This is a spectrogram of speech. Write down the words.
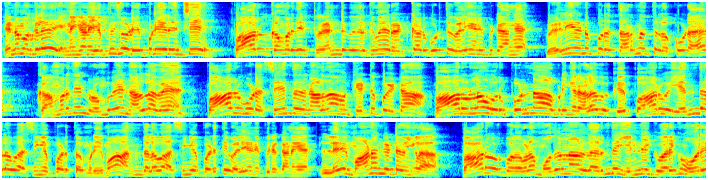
என்ன மக்களே இன்னைக்கான எபிசோடு எப்படி இருந்துச்சு? பாரு கமர்தீன் ரெண்டு பேருக்குமே ரெட் கார்டு கொடுத்து வெளியே அனுப்பிட்டாங்க. வெளியே அனுப்புற தருணத்துல கூட கமர்தீன் ரொம்பவே நல்லவன். பாரு கூட சேர்ந்ததுனால தான் அவன் கெட்டு போயிட்டான். பாருலாம் ஒரு பொண்ணா அப்படிங்கிற அளவுக்கு பார்வை எந்த அளவு அசிங்கப்படுத்த முடியுமோ அந்த அளவு அசிங்கப்படுத்தி வெளியே அனுப்பியிருக்கானுங்க. லே மானம் கெட்டவங்களா? பார்வை பொறுத்தவரை முதல் நாள்ல இருந்து இன்னைக்கு வரைக்கும் ஒரே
